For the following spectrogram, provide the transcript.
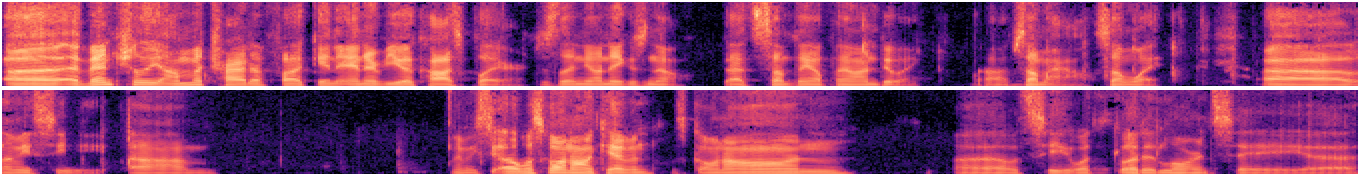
Uh, eventually, I'm gonna try to fucking interview a cosplayer. Just letting y'all niggas know. That's something I plan on doing uh, somehow, some way. Uh, let me see. Um, let me see. Oh, what's going on, Kevin? What's going on? Uh, let's see. What what did Lauren say? Uh,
